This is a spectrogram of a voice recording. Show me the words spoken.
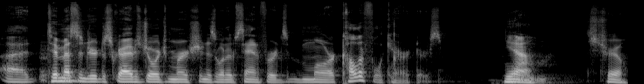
Uh, Tim Messenger describes George Merchant as one of Sanford's more colorful characters. Yeah, it's true.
